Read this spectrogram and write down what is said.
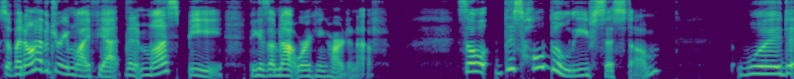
So if I don't have a dream life yet, then it must be because I'm not working hard enough. So this whole belief system would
